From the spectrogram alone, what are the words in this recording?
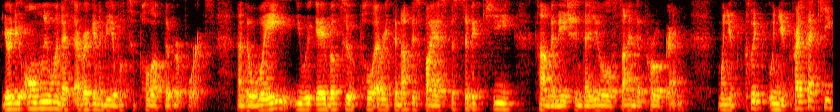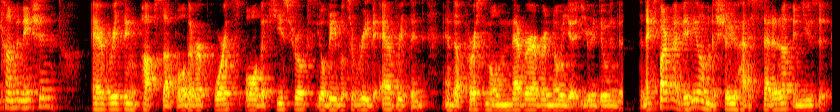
You're the only one that's ever going to be able to pull up the reports. Now the way you were able to pull everything up is by a specific key combination that you'll assign the program. When you click, when you press that key combination, everything pops up, all the reports, all the keystrokes, you'll be able to read everything and the person will never ever know you're doing this. The next part of my video, I'm going to show you how to set it up and use it.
